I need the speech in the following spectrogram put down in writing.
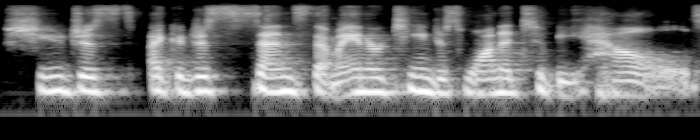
She just, I could just sense that my inner teen just wanted to be held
